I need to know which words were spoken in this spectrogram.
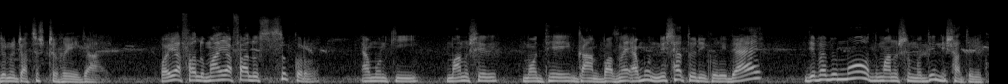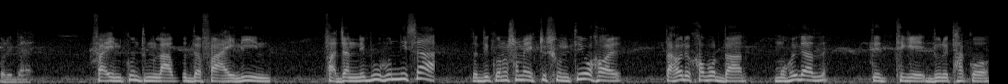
জন্য যথেষ্ট হয়ে যায়। ওয়াফালু মায়াফালু শুকর এমনকি মানুষের মধ্যে গান বাজনা এমন নেশা তৈরি করে দেয় যেভাবে মদ মানুষের মধ্যে নেশা তৈরি করে দেয়। ফাইন কুন্তুম লাবুদ্দা ফাইলিন ফাজান নিবুহুন নিসা। যদি কোনো সময় একটু শুনতেও হয়, তাহলে খবরদার, মহিলার থেকে দূরে থাকো,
